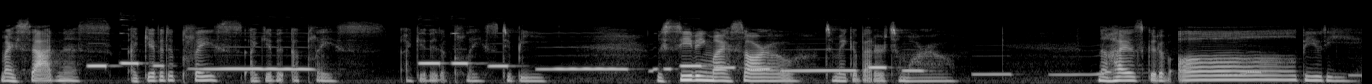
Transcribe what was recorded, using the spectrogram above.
my sadness. I give it a place. I give it a place. I give it a place to be receiving my sorrow to make a better tomorrow. The highest good of all beauty.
